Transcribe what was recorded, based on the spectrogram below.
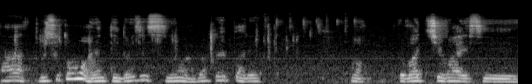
Ah, por isso eu tô morrendo. Tem dois em cima. Agora que eu reparei. Ó, eu vou ativar esse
